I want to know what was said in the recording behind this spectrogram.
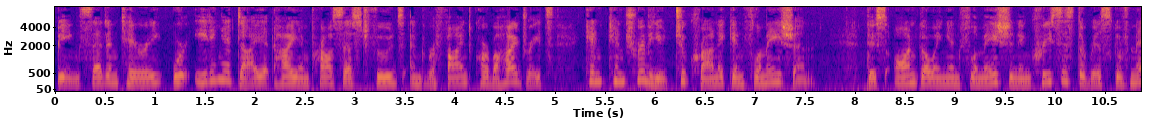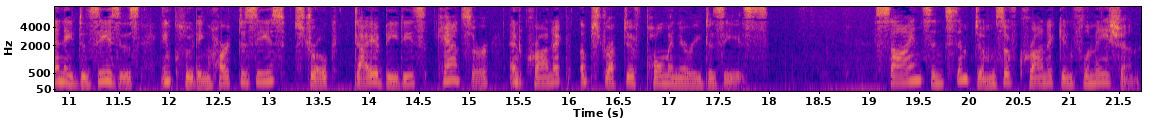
being sedentary, or eating a diet high in processed foods and refined carbohydrates can contribute to chronic inflammation. This ongoing inflammation increases the risk of many diseases, including heart disease, stroke, diabetes, cancer, and chronic obstructive pulmonary disease. Signs and symptoms of chronic inflammation.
